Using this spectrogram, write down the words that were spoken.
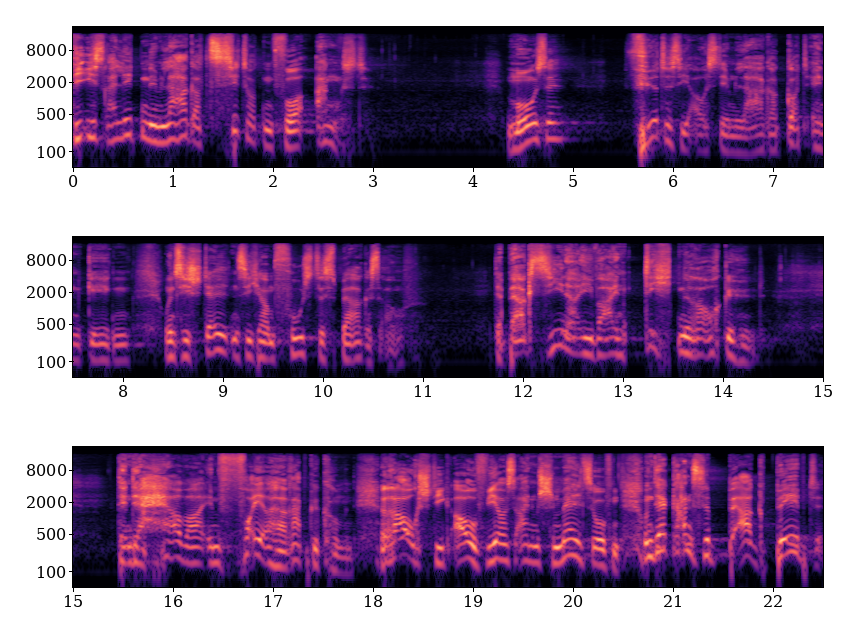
Die Israeliten im Lager zitterten vor Angst. Mose führte sie aus dem Lager Gott entgegen und sie stellten sich am Fuß des Berges auf. Der Berg Sinai war in dichten Rauch gehüllt. Denn der Herr war im Feuer herabgekommen. Rauch stieg auf wie aus einem Schmelzofen und der ganze Berg bebte.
